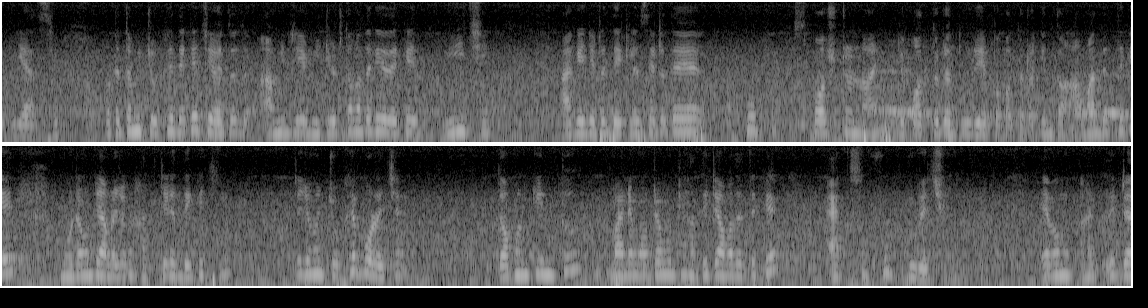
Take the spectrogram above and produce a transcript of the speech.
এগিয়ে আসছে। ওটা তো আমি চোখে দেখেছি, হয়তো আমি যে ভিডিওটা তোমাদেরকে দেখে দিয়েছি, আগে যেটা দেখলে সেটাতে খুব স্পষ্ট নয় যে কতটা দূরে বা কতটা, কিন্তু আমাদের থেকে মোটামুটি আমরা যখন হাতিটাকে দেখেছি এটা যখন চোখে পড়েছে তখন কিন্তু মানে মোটামুটি হাতিটা আমাদের থেকে একশো ফুট দূরে ছিল। এবং হাতিটা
